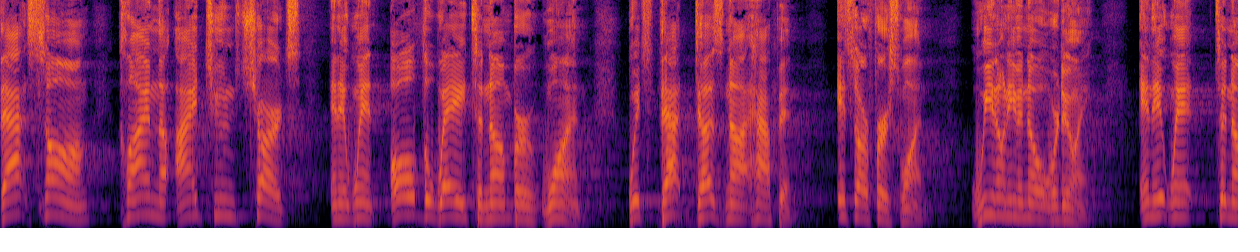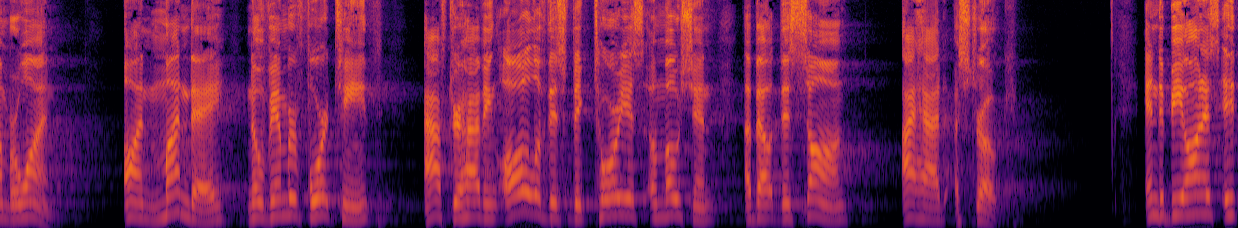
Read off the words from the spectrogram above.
that song climbed the iTunes charts and it went all the way to number one, which that does not happen. It's our first one. We don't even know what we're doing. And it went to number one on Monday, November 14th, after having all of this victorious emotion about this song, I had a stroke. And to be honest, it,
